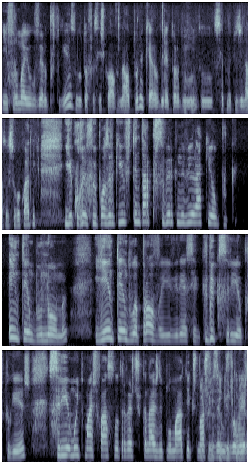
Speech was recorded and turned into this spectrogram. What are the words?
informei o governo português, o Dr. Francisco Alves na altura, que era o diretor do, uhum. do Centro de Arqueologia Náutica Subaquática, e a correr fui para os arquivos tentar perceber que navio era aquele, porque entendo o nome e entendo a prova e evidência de que seria português, seria muito mais fácil através dos canais diplomáticos nós assim fazermos assim valer.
